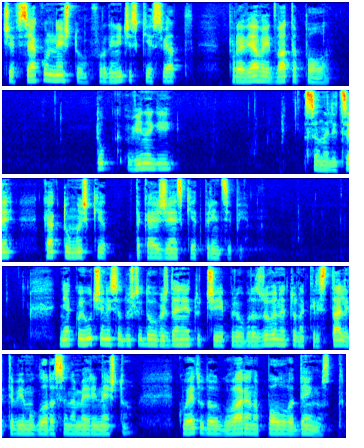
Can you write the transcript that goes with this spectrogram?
че всяко нещо в органическия свят проявява и двата пола. Тук винаги са на лице както мъжкият, така и женският принципи. Някои учени са дошли до убеждението, че и при на кристалите би могло да се намери нещо, което да отговаря на полова дейност.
